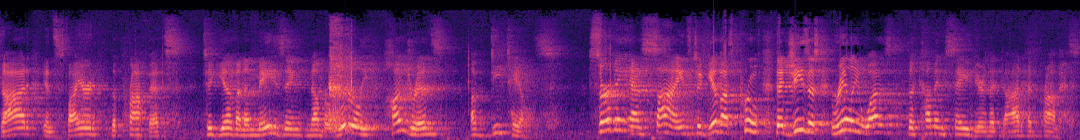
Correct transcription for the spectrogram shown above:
God inspired the prophets to give an amazing number, literally hundreds of details, serving as signs to give us proof that Jesus really was the coming Savior that God had promised.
